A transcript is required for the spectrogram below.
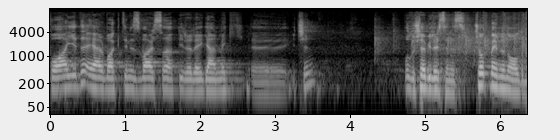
fuayede eğer vaktiniz varsa bir araya gelmek e, için buluşabilirsiniz. Çok memnun oldum.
